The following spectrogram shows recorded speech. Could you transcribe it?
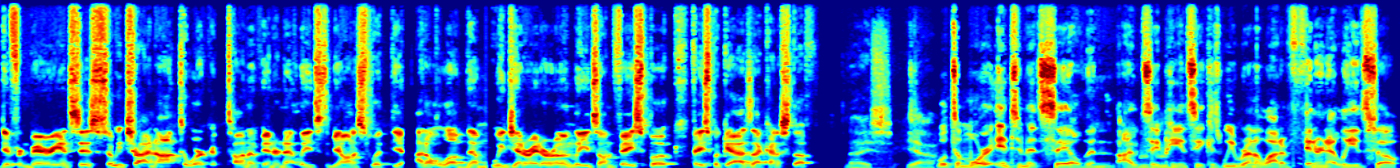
different variances. So we try not to work a ton of internet leads, to be honest with you. I don't love them. We generate our own leads on Facebook, Facebook ads, that kind of stuff. Nice. Yeah. Well, it's a more intimate sale than I would mm-hmm. say PNC because we run a lot of internet leads. So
